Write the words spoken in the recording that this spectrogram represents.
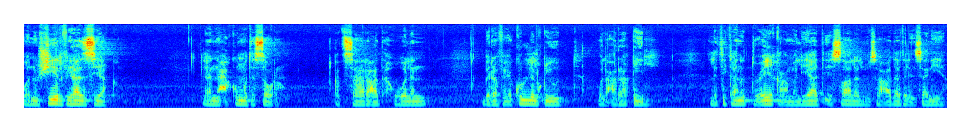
ونشير في هذا السياق لأن حكومة الثورة قد سارعت أولا برفع كل القيود والعراقيل التي كانت تعيق عمليات إيصال المساعدات الإنسانية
